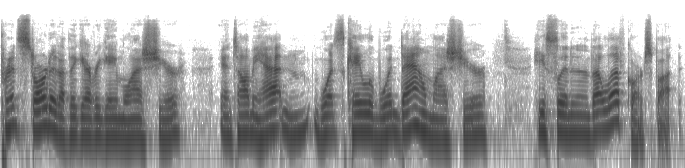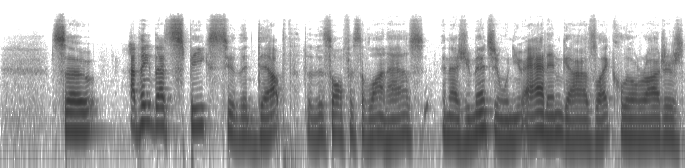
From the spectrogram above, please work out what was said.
Prince started, I think, every game last year, and Tommy Hatton, once Caleb went down last year, he slid into that left guard spot. So I think that speaks to the depth that this offensive line has. And as you mentioned, when you add in guys like Khalil Rogers,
